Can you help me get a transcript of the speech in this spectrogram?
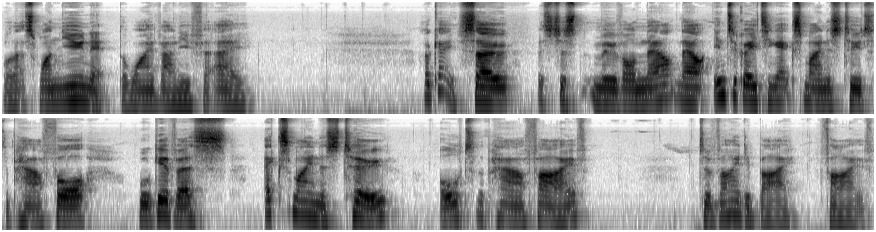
well, that's 1 unit, the y value for A. Okay, so let's just move on now. Now, integrating x minus 2 to the power 4 will give us x minus 2 all to the power 5 divided by 5.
